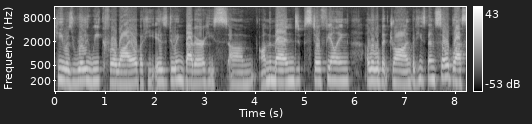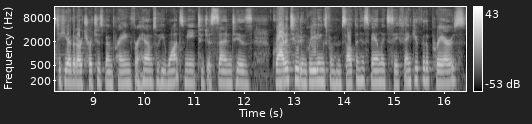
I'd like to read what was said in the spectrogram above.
He was really weak for a while, but he is doing better. He's um, on the mend, still feeling a little bit drawn, but he's been so blessed to hear that our church has been praying for him. So he wants me to just send his gratitude and greetings from himself and his family to say thank you for the prayers.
